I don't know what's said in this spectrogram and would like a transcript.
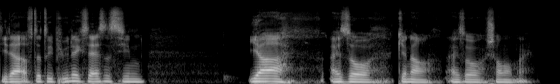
die da auf der Tribüne gesessen sind, ja, also genau, also schauen wir mal.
